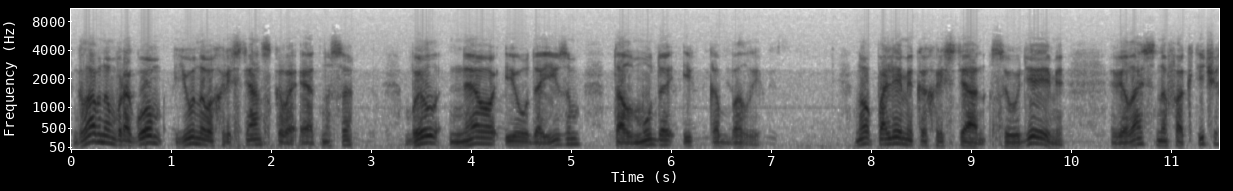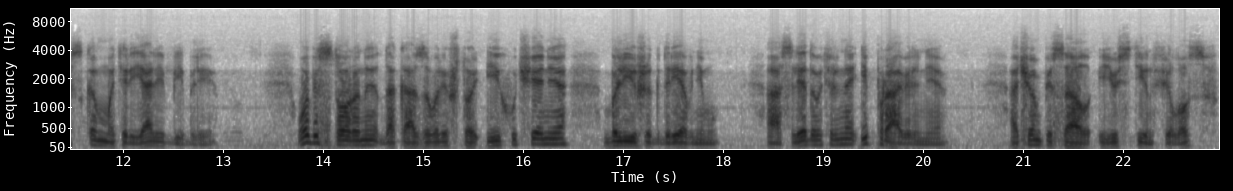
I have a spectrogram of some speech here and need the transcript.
Главным врагом юного христианского этноса был неоиудаизм Талмуда и Каббалы. Но полемика христиан с иудеями велась на фактическом материале Библии. Обе стороны доказывали, что их учение ближе к древнему, а следовательно и правильнее, о чем писал Юстин Философ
